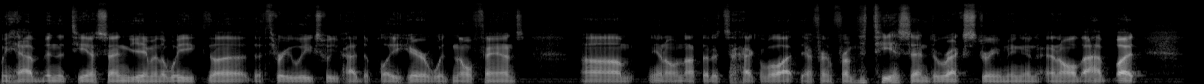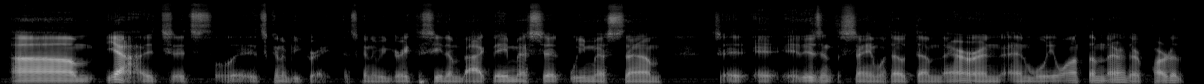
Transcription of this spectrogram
we have been the TSN game of the week, the, the three weeks we've had to play here with no fans. Um, you know, not that it's a heck of a lot different from the TSN direct streaming and, and all that, but Um, yeah, it's it's it's going to be great. It's going to be great to see them back. They miss it. We miss them. It, it, it isn't the same without them there, and, and we want them there. They're part of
